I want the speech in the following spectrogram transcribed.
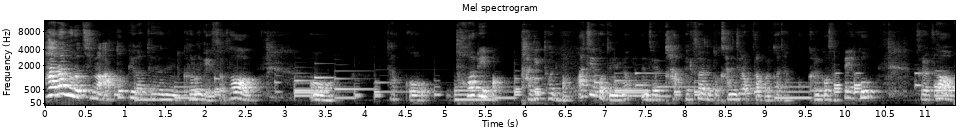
사람으로 치면 아토피 같은 그런 게 있어서 어 자꾸 털이 막 다리 털이 막 빠지거든요. 이제 가, 백설이도 간지럽다 보니까? 자꾸 긁어서 빼고. 그래서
